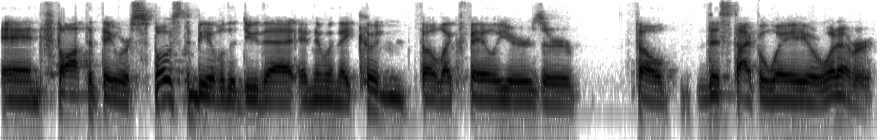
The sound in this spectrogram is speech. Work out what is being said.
and thought that they were supposed to be able to do that. And then when they couldn't felt like failures or felt this type of way or whatever.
